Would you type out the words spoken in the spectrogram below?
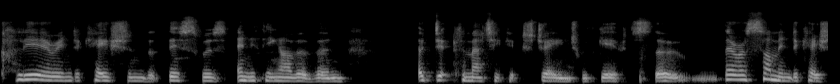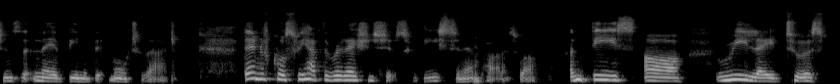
clear indication that this was anything other than a diplomatic exchange with gifts, though there are some indications that may have been a bit more to that. Then, of course, we have the relationships with the Eastern Empire as well. And these are relayed to us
